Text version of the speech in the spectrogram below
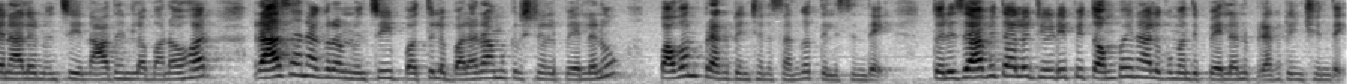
తెనాలి నుంచి నాదెండ్ల మనోహర్ రాజానగరం నుంచి బత్తుల బలరామకృష్ణల పేర్లను పవన్ ప్రకటించిన సంగతి తెలిసిందే. తొలి జాబితాలో టీడీపీ తొంభై నాలుగు మంది పేర్లను ప్రకటించింది.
